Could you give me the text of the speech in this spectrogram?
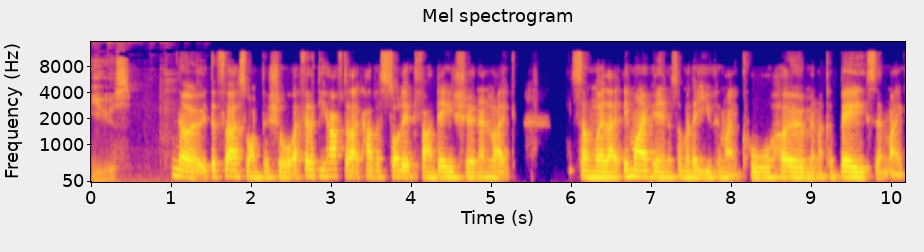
use No, the first one for sure. I feel like you have to like have a solid foundation and like somewhere that, in my opinion, somewhere that you can like call home and like a base and like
